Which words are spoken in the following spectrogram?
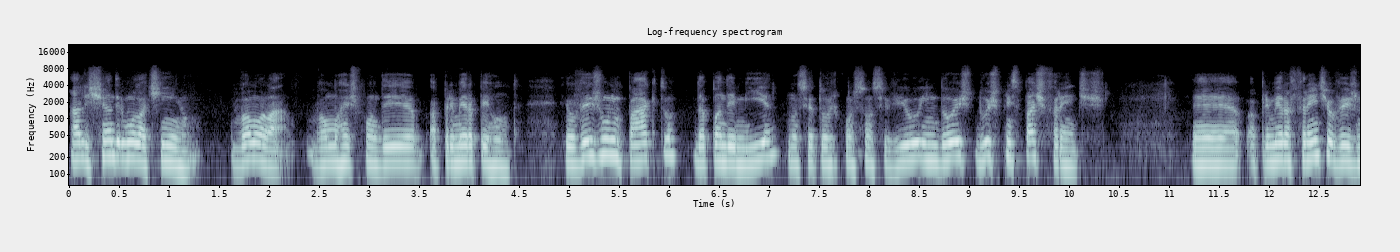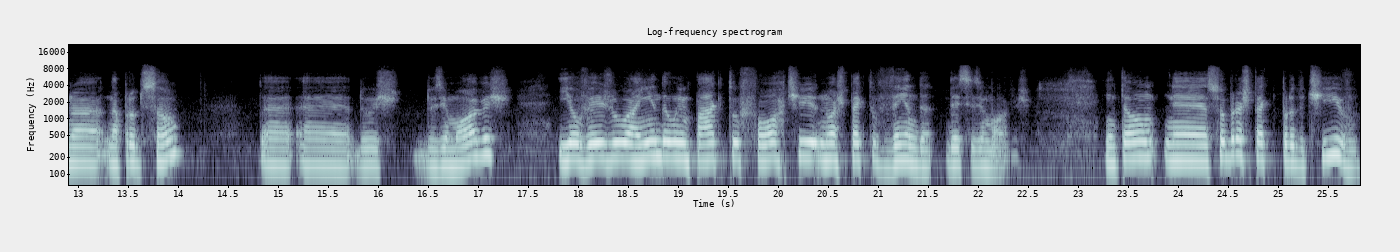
Alexandre Mulatinho, vamos lá, vamos responder a primeira pergunta. Eu vejo um impacto da pandemia no setor de construção civil em dois, duas principais frentes. É, a primeira frente eu vejo na, na produção é, é, dos, dos imóveis e eu vejo ainda um impacto forte no aspecto venda desses imóveis. Então, é, sobre o aspecto produtivo,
